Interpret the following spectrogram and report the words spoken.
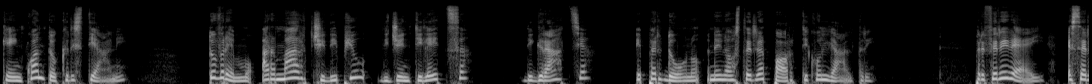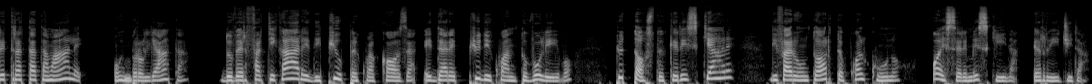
che in quanto cristiani dovremmo armarci di più di gentilezza, di grazia e perdono nei nostri rapporti con gli altri. Preferirei essere trattata male o imbrogliata, dover faticare di più per qualcosa e dare più di quanto volevo, piuttosto che rischiare di fare un torto a qualcuno o essere meschina e rigida.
